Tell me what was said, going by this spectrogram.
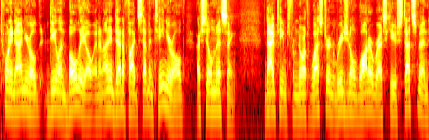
29-year-old Dylan Bolio and an unidentified 17-year-old are still missing. Dive teams from Northwestern Regional Water Rescue, Stutsman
